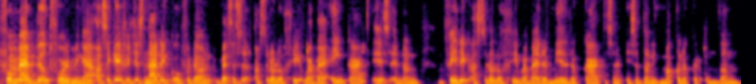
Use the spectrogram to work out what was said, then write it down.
voor mijn beeldvorming, hè, als ik eventjes nadenk over dan westerse astrologie, waarbij één kaart is, en dan Vedic astrologie, waarbij er meerdere kaarten zijn, is het dan niet makkelijker om dan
